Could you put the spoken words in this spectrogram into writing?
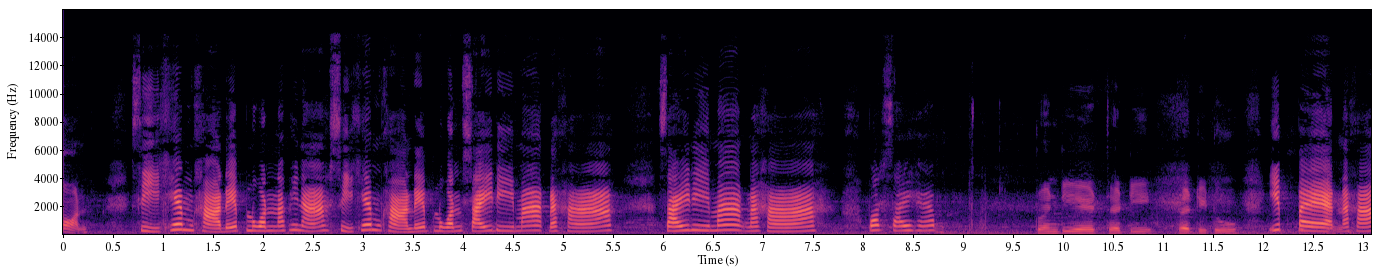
ก่อน สีเข้มขาเดฟล้วนนะพี่นะ สีเข้มขาเดฟล้วนไซส์ดีมากนะคะ ไซส์ดีมากนะคะ what size have 28, 30, 32, ยี่แปดนะคะ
